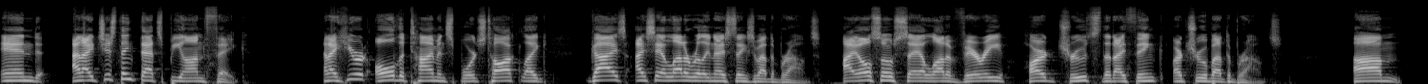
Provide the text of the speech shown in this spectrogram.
And and I just think that's beyond fake. And I hear it all the time in sports talk. Like, guys, I say a lot of really nice things about the Browns. I also say a lot of very hard truths that I think are true about the Browns. Um,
